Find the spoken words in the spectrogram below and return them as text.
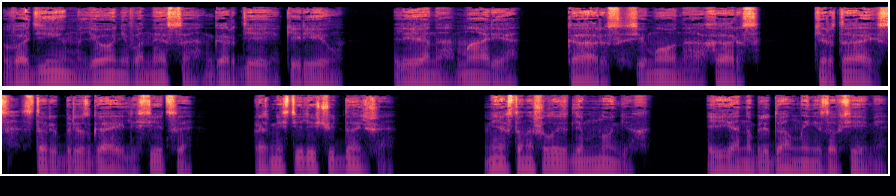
Вадим, Леня, Ванесса, Гордей, Кирилл, Лена, Мария, Карс, Симона, Ахарс Киртайс, старый брюзга и лисицы разместились чуть дальше. Место нашлось для многих, и я наблюдал ныне за всеми.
